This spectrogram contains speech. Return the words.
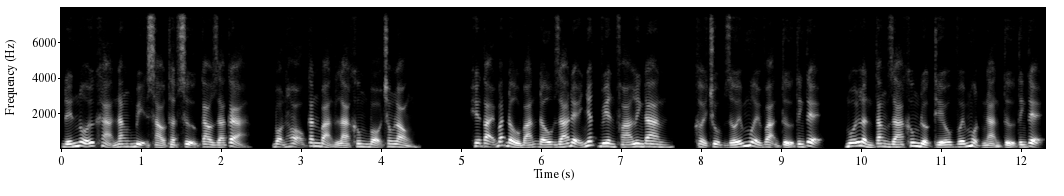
đến nỗi khả năng bị xào thật sự cao giá cả, bọn họ căn bản là không bỏ trong lòng. Hiện tại bắt đầu bán đấu giá đệ nhất viên phá linh đan, khởi chụp giới 10 vạn tử tinh tệ, mỗi lần tăng giá không được thiếu với 1.000 tử tinh tệ.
